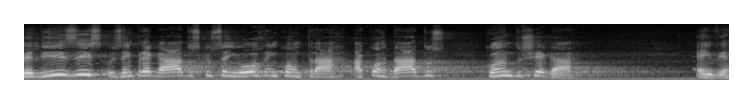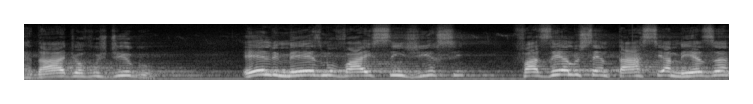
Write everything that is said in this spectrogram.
Felizes os empregados que o Senhor encontrar acordados quando chegar. Em verdade eu vos digo, ele mesmo vai cingir-se, fazê-los sentar-se à mesa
